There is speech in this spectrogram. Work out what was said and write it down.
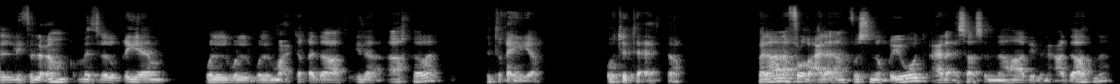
اللي في العمق مثل القيم والمعتقدات إلى آخره تتغير وتتأثر. فلا نفرض على أنفسنا قيود على أساس أن هذه من عاداتنا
